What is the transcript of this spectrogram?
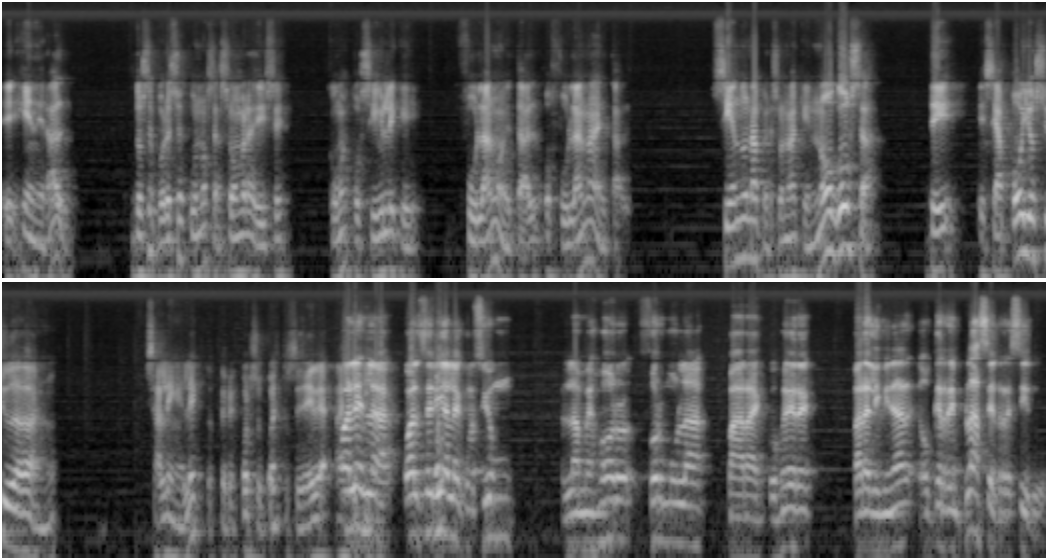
eh, general. Entonces, por eso es que uno se asombra y dice, ¿cómo es posible que fulano de tal o fulana de tal, siendo una persona que no goza de ese apoyo ciudadano, salen electos? Pero es por supuesto, se debe a... ¿Cuál, es la, ¿Cuál sería la ecuación, la mejor fórmula para escoger, para eliminar o que reemplace el residuo?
